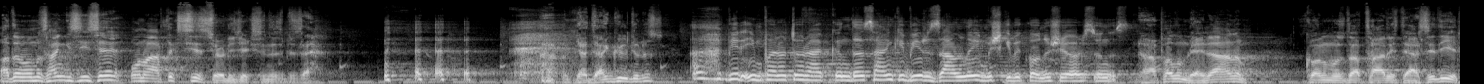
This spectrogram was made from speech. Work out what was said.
Adamımız hangisi ise onu artık siz söyleyeceksiniz bize. Neden güldünüz? Ah, bir imparator hakkında sanki bir zanlıymış gibi konuşuyorsunuz. Ne yapalım Leyla Hanım? Konumuzda tarih dersi değil,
